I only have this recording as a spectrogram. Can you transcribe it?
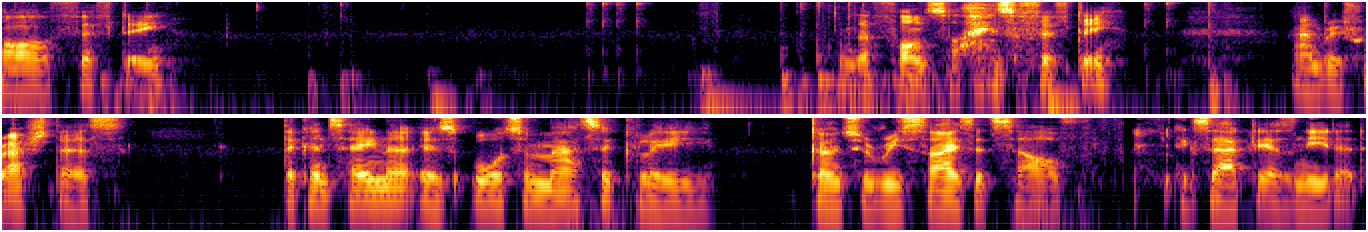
of 50, and a font size of 50, and refresh this, the container is automatically going to resize itself exactly as needed,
